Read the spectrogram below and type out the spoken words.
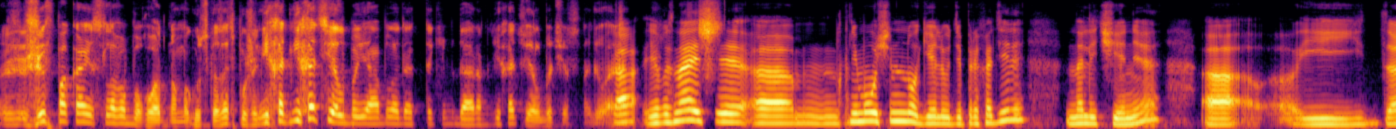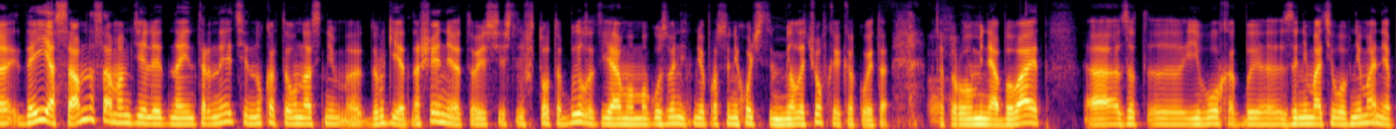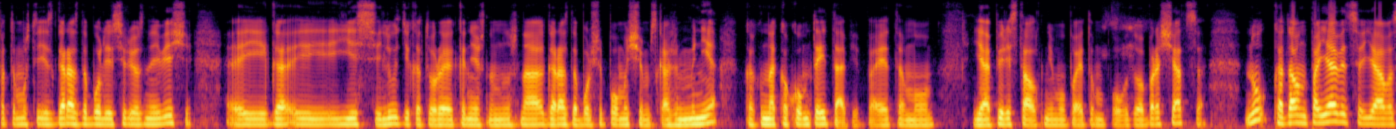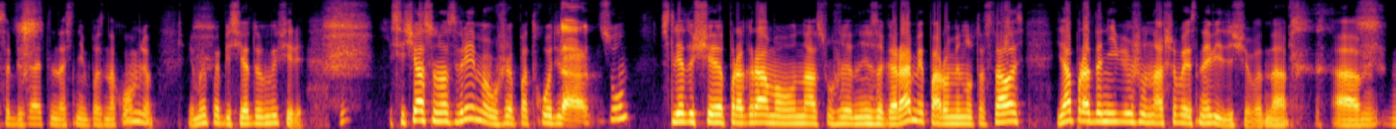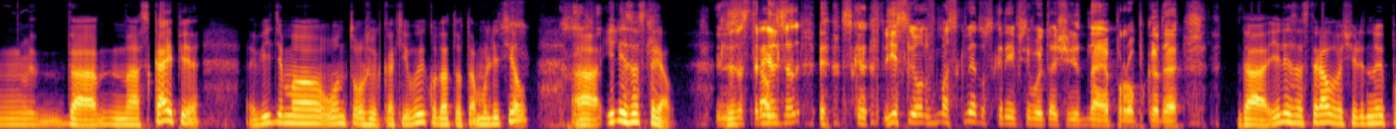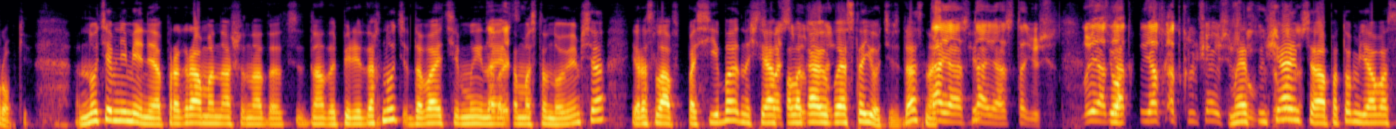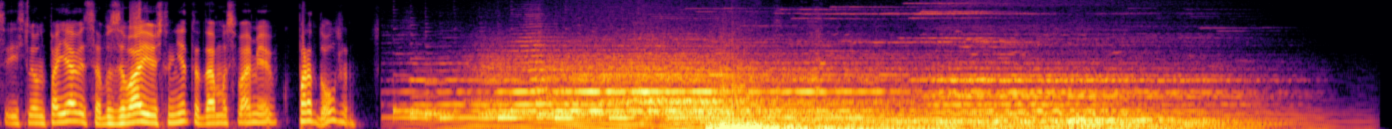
жив пока, и слава богу, одно могу сказать, потому что не, не хотел бы я обладать таким даром, не хотел бы, честно говоря. Да, и вы знаете, э, к нему очень многие люди приходили на лечение, а, и да, да и я сам на самом деле на интернете, ну как-то у нас с ним э, другие отношения, то есть если что-то было, я ему могу звонить, мне просто не хочется мелочевкой какой-то, ага. которая у меня бывает. А, э, его как бы занимать его внимание, потому что есть гораздо более серьезные вещи, э, и, и есть люди, которые, конечно, нужна гораздо больше помощи, чем, скажем, мне, как на каком-то этапе. Поэтому я перестал к нему по этому поводу обращаться. Ну, когда он появится, я вас обязательно с ним познакомлю, и мы побеседуем в эфире. Сейчас у нас время уже подходит да. к концу. Следующая программа у нас уже не за горами, пару минут осталось. Я, правда, не вижу нашего ясновидящего на, э, да, на скайпе. Видимо, он тоже, как и вы, куда-то там улетел э, или застрял. Или застрял. Если он в Москве, то, скорее всего, это очередная пробка, да. Да, или застрял в очередной пробке. Но, тем не менее, программа наша надо, надо передохнуть. Давайте мы Давайте. на этом остановимся. Ярослав, спасибо. Значит, спасибо, я полагаю, вы остаетесь, да? С да, я, да, я остаюсь. Но я, я, я отключаюсь. Мы отключаемся, а потом я вас, если он появится, вызываю. Если нет, тогда мы с вами продолжим.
